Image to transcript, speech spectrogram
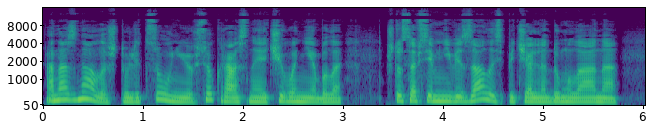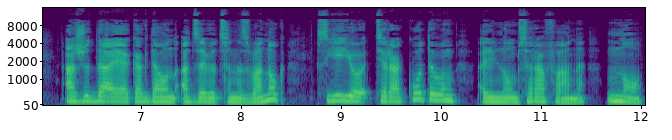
она знала, что лицо у нее все красное, чего не было, что совсем не вязалось, печально думала она, ожидая, когда он отзовется на звонок с ее терракотовым льном сарафана. Но...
